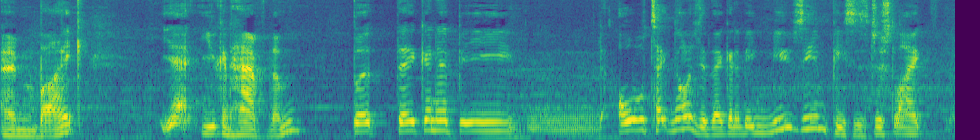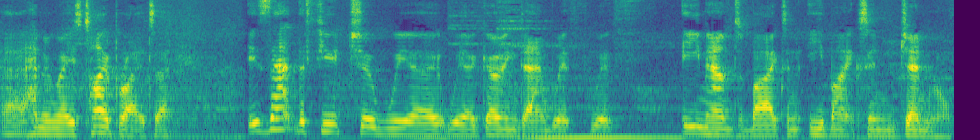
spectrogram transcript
M bike, yeah, you can have them, but they're going to be old technology. They're going to be museum pieces, just like uh, Hemingway's typewriter. Is that the future we are we are going down with with e-mountain bikes and e-bikes in general?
